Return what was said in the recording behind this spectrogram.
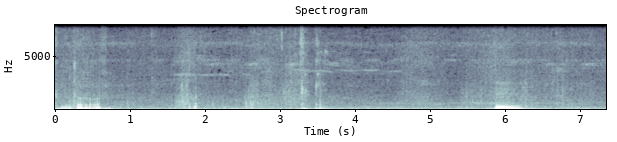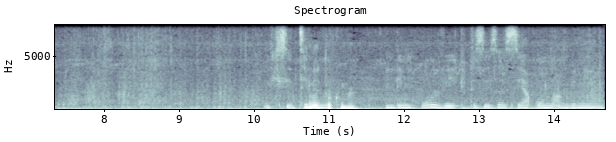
Kommen wir da rauf. Hm. Ich sitze Ah, in, da den, komme ich in dem Hohlweg. Das ist ja sehr unangenehm.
